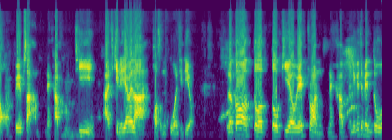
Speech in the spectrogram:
2 wave 3นะครับที่อาจจะกินระยะเวลาพอสมควรทีเดียว แล้วก็ตัว Tokyo Electron นะครับอันนี้ก็จะเป็นตัว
